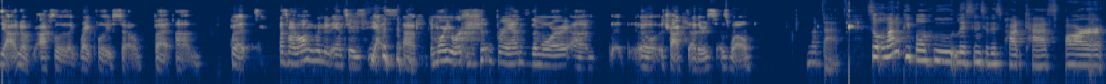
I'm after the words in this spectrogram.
Yeah, no, absolutely, like rightfully so. But um, but as my long-winded answer is yes. uh, the more you work with brands, the more um, it'll attract others as well. I love that. So, a lot of people who listen to this podcast are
